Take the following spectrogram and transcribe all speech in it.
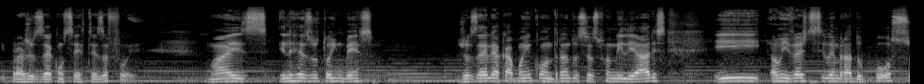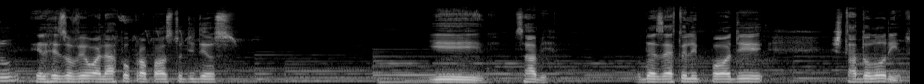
e para José com certeza foi, mas ele resultou em bênção. José ele acabou encontrando seus familiares e, ao invés de se lembrar do poço, ele resolveu olhar para o propósito de Deus. E, sabe, o deserto ele pode estar dolorido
